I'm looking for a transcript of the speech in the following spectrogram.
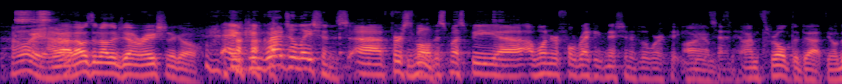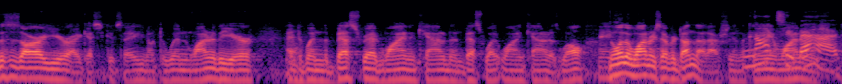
How are you, Yeah, Howard? that was another generation ago. and congratulations. Uh, first of all, this must be uh, a wonderful recognition of the work that you I do am, at Sandhill. I'm thrilled to death. You know, this is our year, I guess you could say, you know, to win Wine of the Year and to win the best red wine in Canada and best white wine in Canada as well. Amazing. No other winery's ever done that, actually, in the Not too bad.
